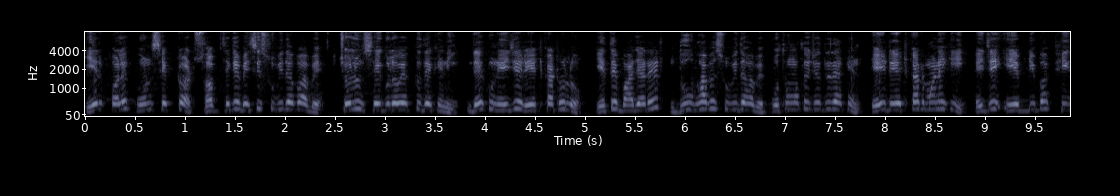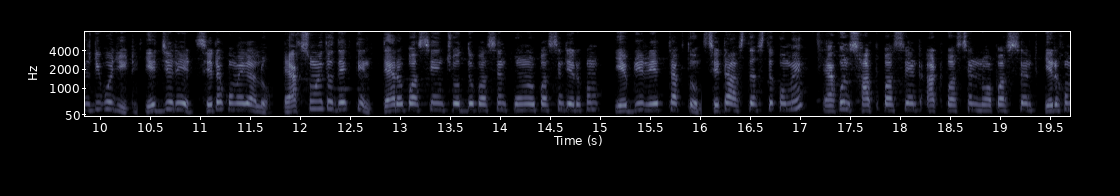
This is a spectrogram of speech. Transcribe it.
এর ফলে কোন সেক্টর সব থেকে বেশি সুবিধা পাবে? চলুন সেগুলোও একটু দেখে নিই। দেখুন, এই যে রেট কাট হলো, এতে বাজারের দুভাবে সুবিধা হবে। প্রথমত যদি দেখেন, এই রেট কাট মানে কি? এই যে এফডি বা ফিক্সড ডিপোজিট এর যে রেট সেটা কমে গেল। এক সময় তো দেখতেন, তেরো পার্সেন্ট চোদ্দ পার্সেন্ট পনেরো পার্সেন্ট এরকম এফডি রেট থাকতো। সেটা আস্তে আস্তে কমে এখন সাত পার্সেন্ট আট পার্সেন্ট ন পার্সেন্ট এরকম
